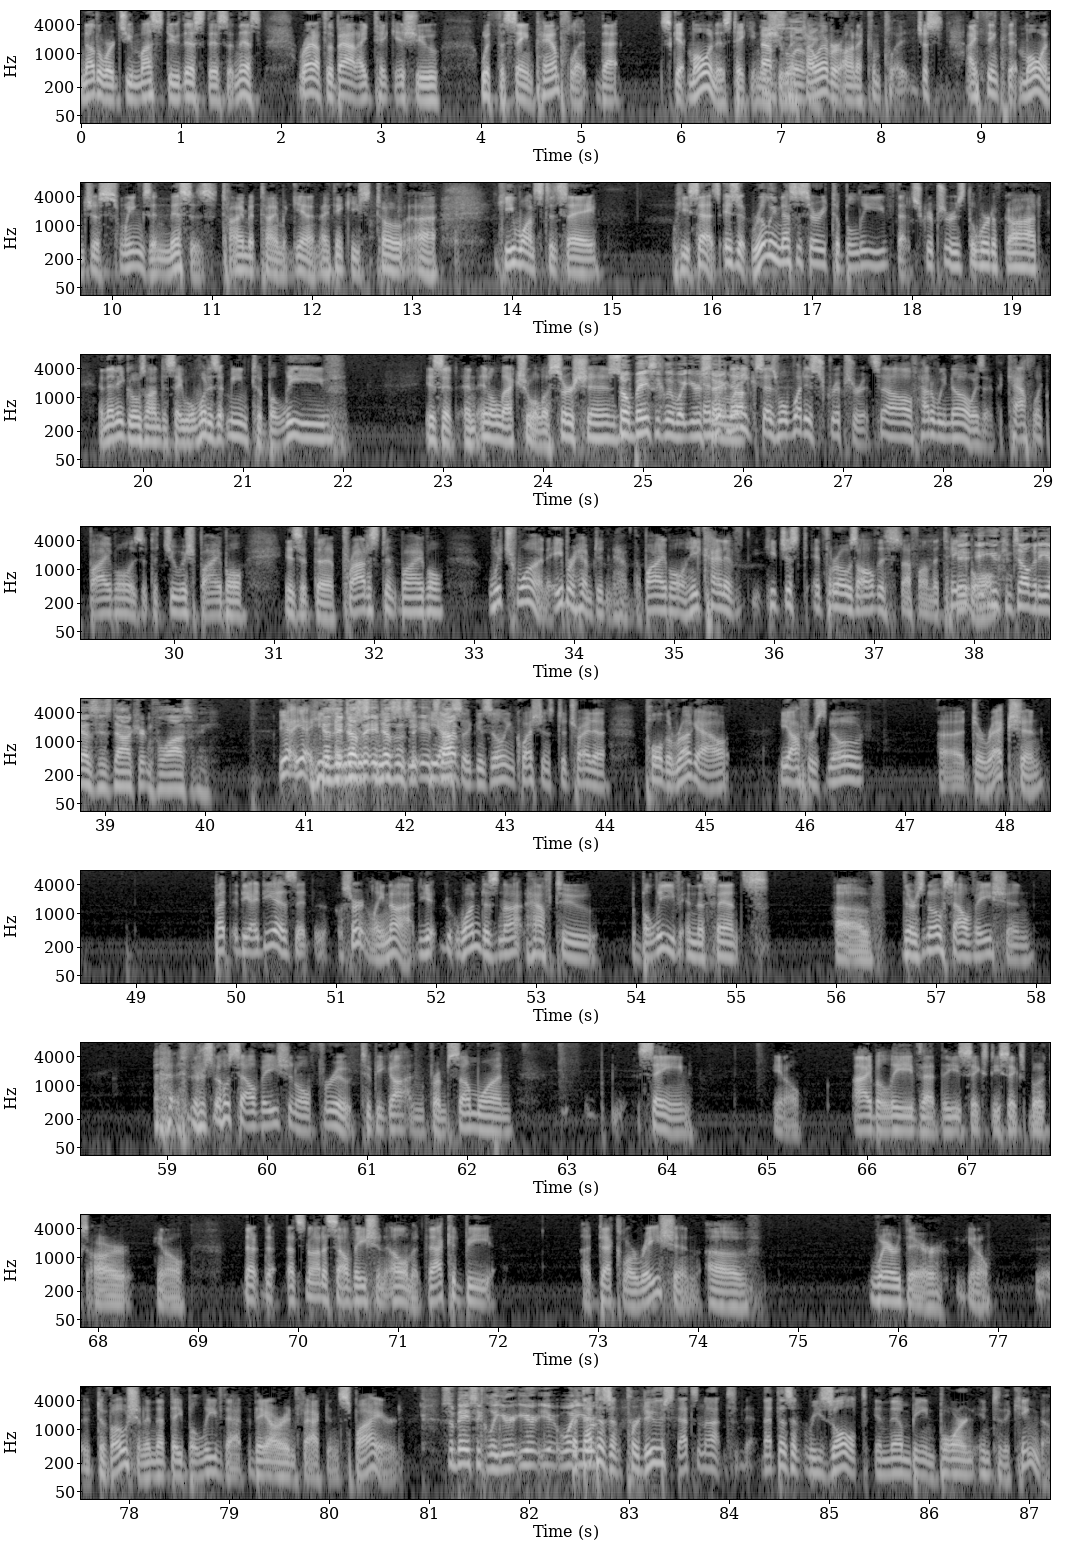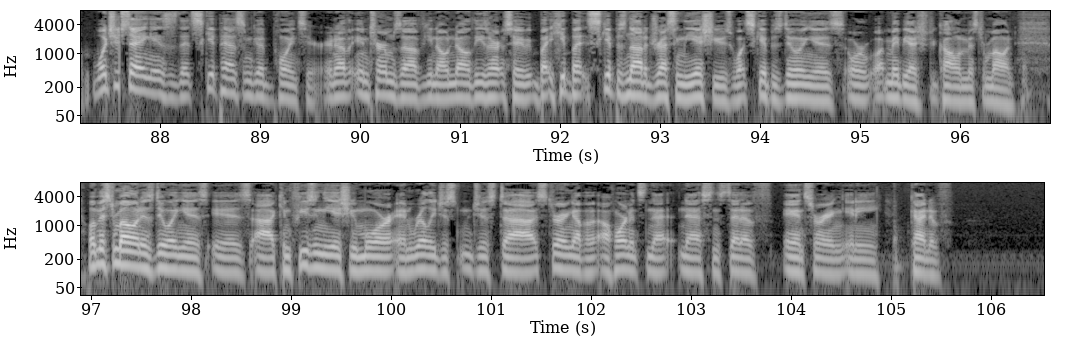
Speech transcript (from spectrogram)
In other words, you must do this, this, and this. Right off the bat, I take issue with the same pamphlet that Skip Moen is taking issue with. However, on a complete, just I think that Moen just swings and misses time and time again. I think he's to, uh, he wants to say, he says, is it really necessary to believe that Scripture is the Word of God? And then he goes on to say, well, what does it mean to believe? Is it an intellectual assertion? So basically, what you're and saying, And then he says, well, what is Scripture itself? How do we know? Is it the Catholic Bible? Is it the Jewish Bible? Is it the Protestant Bible? Which one? Abraham didn't have the Bible, and he kind of he just it throws all this stuff on the it- table. it- you can tell that he has his doctorate in philosophy. Yeah, yeah. He, 'Cause it doesn't- just it leaves- doesn't- He, it's he not- asks a gazillion questions to try to pull the rug out. He offers no uh, direction. but the idea is that certainly not. One does not have to believe in the sense of there's no salvation. there's no salvational fruit to be gotten from someone saying, you know, I believe that these 66 books are, you know, that, that that's not a salvation element. That could be a declaration of where their, you know, devotion and that they believe that they are in fact inspired. So basically, you're you're, you're what But you're that doesn't produce. That's not. That doesn't result in them being born into the kingdom. what you're saying is, is that Skip has some good points here. In, other, in terms of you know, no, these aren't saved. But he, but Skip is not addressing the issues. What Skip is doing is, or maybe I should call him Mr. Moen. What Mr. Moen is doing is is uh, confusing the issue more and really just just uh, stirring up a, a hornet's ne- nest instead of answering any kind of.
